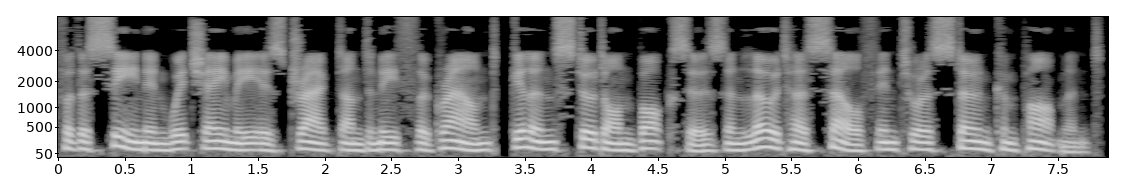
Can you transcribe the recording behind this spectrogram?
For the scene in which Amy is dragged underneath the ground, Gillan stood on boxes and lowered herself into a stone compartment.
